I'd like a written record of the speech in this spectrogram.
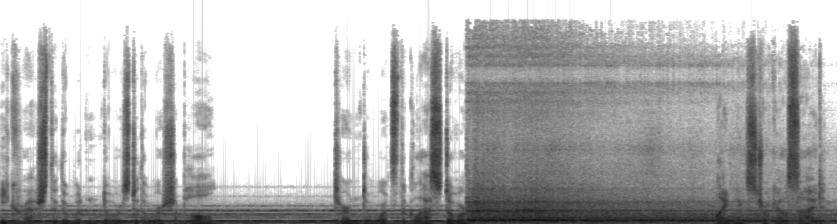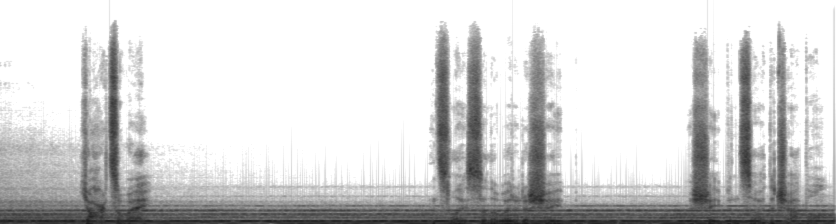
He crashed through the wooden doors to the worship hall, turned towards the glass door. Lightning struck outside, yards away. Its light silhouetted a shape, a shape inside the chapel,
